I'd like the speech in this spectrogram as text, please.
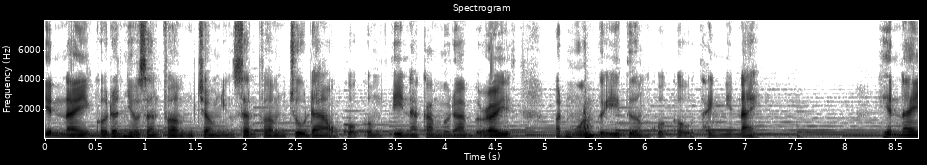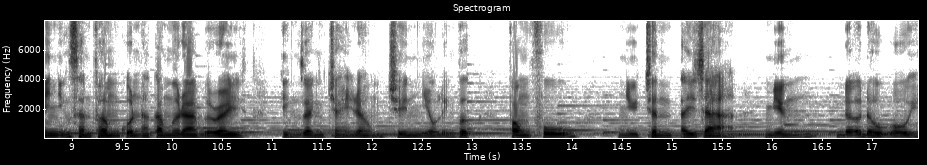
Hiện nay có rất nhiều sản phẩm trong những sản phẩm chủ đạo của công ty Nakamura Brace bắt nguồn từ ý tưởng của cậu thanh niên này. Hiện nay những sản phẩm của Nakamura Brace kinh doanh trải rộng trên nhiều lĩnh vực phong phú như chân tay giả, miếng đỡ đầu gối,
